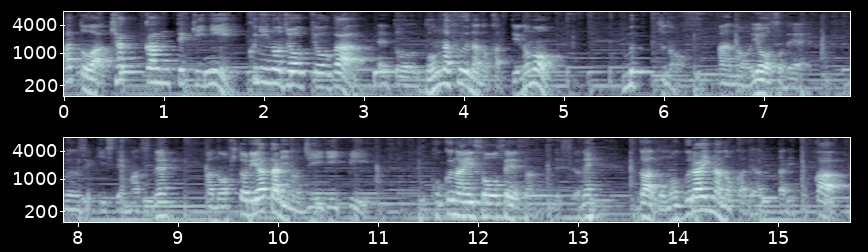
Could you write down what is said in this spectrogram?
あとは客観的に国の状況が、えっと、どんな風なのかっていうのも6つのあの要素で分析してますね。あの、1人当たりの GDP、国内総生産ですよね。がどのぐらいなのかであったりとか、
